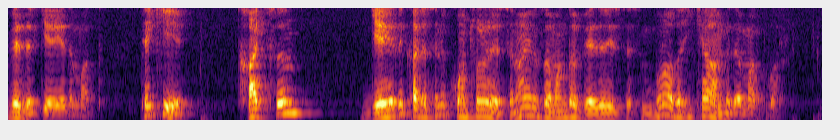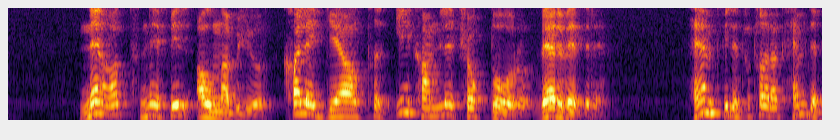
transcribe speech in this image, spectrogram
vezir G7 mat. Peki kaçsın? G7 karesini kontrol etsin. Aynı zamanda vezir istesin. Buna da iki hamlede mat var. Ne at ne fil alınabiliyor. Kale G6 ilk hamle çok doğru. Ver veziri. Hem fili tutarak hem de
